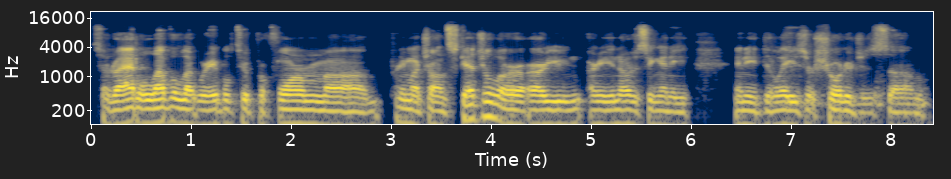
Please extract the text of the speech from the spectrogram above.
sort of at a level that we're able to perform uh, pretty much on schedule, or are you are you noticing any any delays or shortages? Um,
